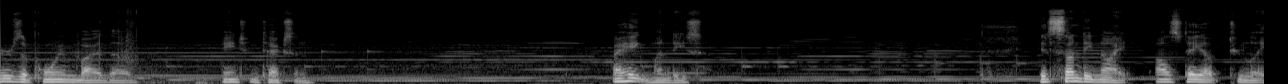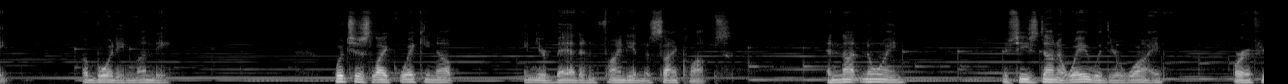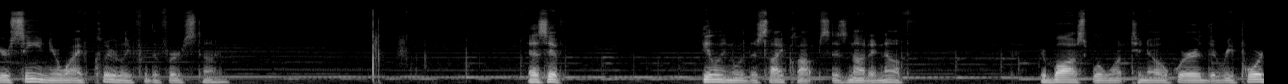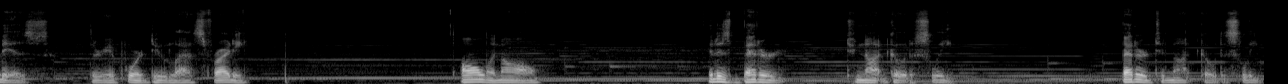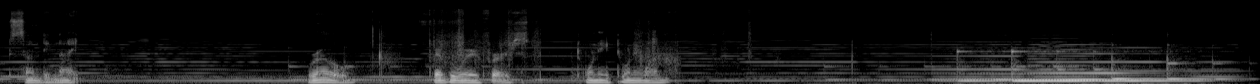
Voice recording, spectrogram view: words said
Here's a poem by the ancient Texan. I hate Mondays. It's Sunday night. I'll stay up too late, avoiding Monday, which is like waking up in your bed and finding a cyclops and not knowing if she's done away with your wife or if you're seeing your wife clearly for the first time. As if dealing with the Cyclops is not enough, your boss will want to know where the report is, the report due last Friday. All in all, it is better to not go to sleep. Better to not go to sleep Sunday night. Roe, February 1st, 2021.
